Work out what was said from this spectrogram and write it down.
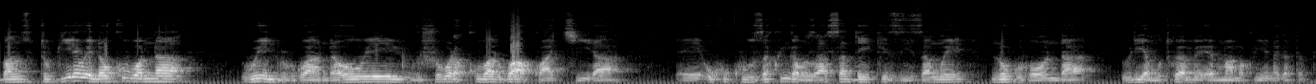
banza utubwire wenda uko ubona wenda u rwanda wowe rushobora kuba rwakwakira eh, uku kuza kw'ingabo za sadek zizanywe no guhonda uriya mutwe wa M makumyabiri na gatatu.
